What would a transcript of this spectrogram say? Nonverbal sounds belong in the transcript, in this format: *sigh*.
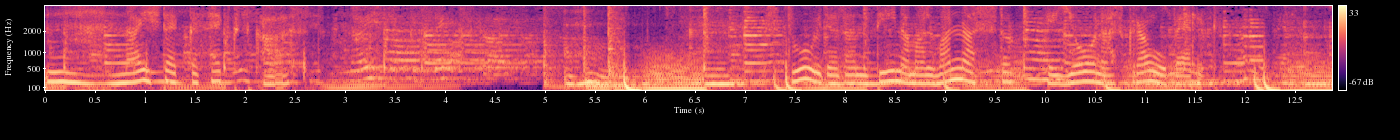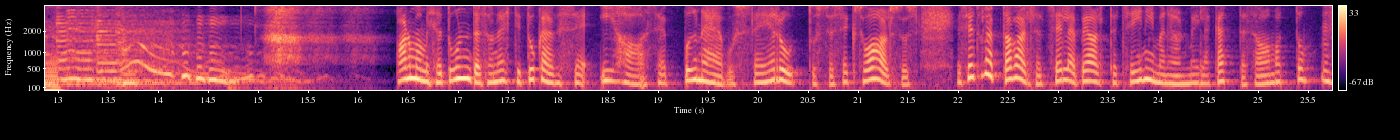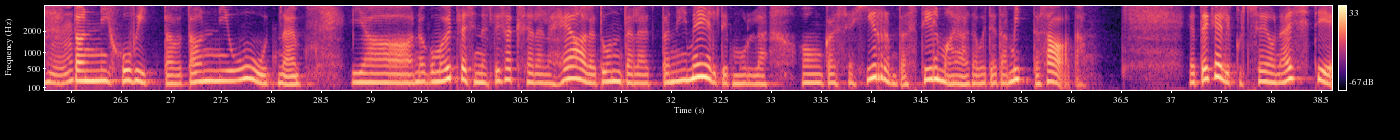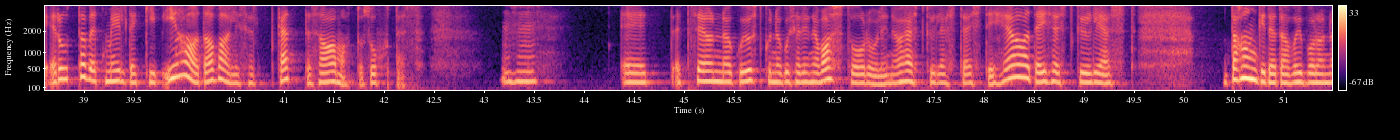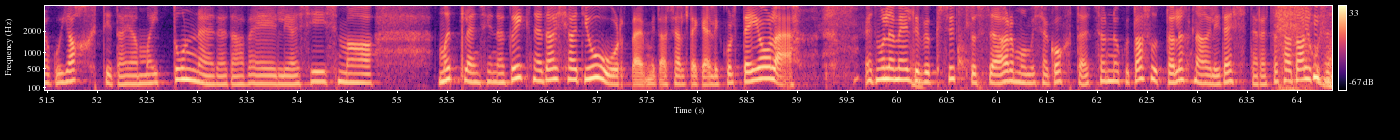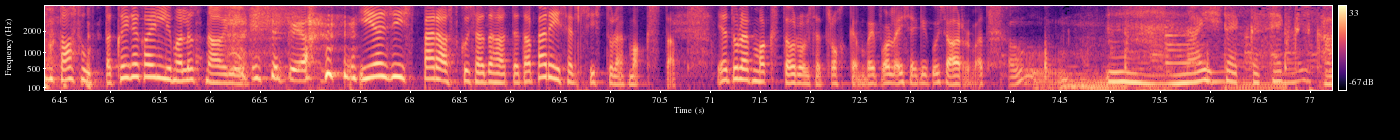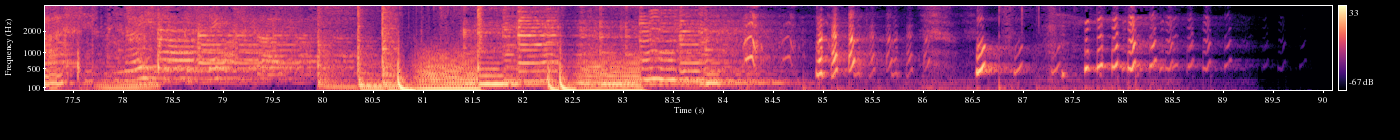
mm,. naistekas sekskast. naistekas sekskast mm. -hmm. stuudios on Tiina-Mall Vannastu ja Joonas Grauberg armumise tundes on hästi tugev see iha, see põnevus, see erutus, see seksuaalsus. ja see tuleb tavaliselt selle pealt, et see inimene on meile kättesaamatu mm. -hmm. ta on nii huvitav, ta on nii uudne. ja nagu ma ütlesin, et lisaks sellele heale tundele, et ta nii meeldib mulle, on ka see hirm tast ilma jääda või teda mitte saada ja tegelikult see on hästi erutav, et meil tekib iha tavaliselt kättesaamatu suhtes mm. -hmm et, et see on nagu justkui nagu selline vastuoluline, ühest küljest hästi hea, teisest küljest tahangi teda võib-olla nagu jahtida ja ma ei tunne teda veel ja siis ma mõtlen sinna kõik need asjad juurde, mida seal tegelikult ei ole. et mulle meeldib üks ütlus armumise kohta, et see on nagu tasuta lõhnaõlitester, et sa saad alguses tasuta kõige kallima lõhnaõli. *laughs* *laughs* ja siis pärast, kui sa tahad teda päriselt, siis tuleb maksta. ja tuleb maksta oluliselt rohkem, võib-olla isegi, kui sa arvad oh.. Mm, naistekas sekskast. naistekas Sim.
